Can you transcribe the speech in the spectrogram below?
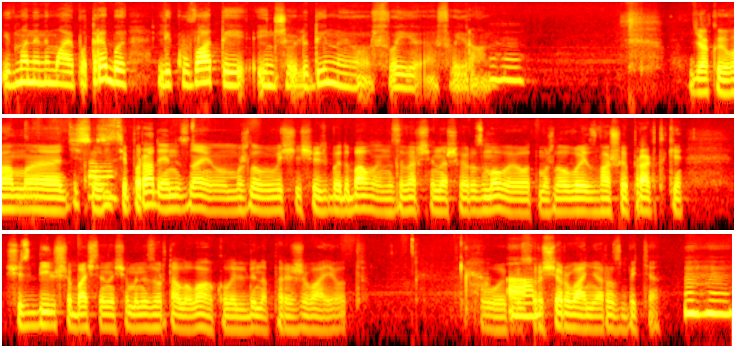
і в мене немає потреби лікувати іншою людиною свої, свої рани. Дякую вам е, дійсно Цікаво. за ці поради. Я не знаю, можливо, ви ще щось би додали на завершення нашої розмови. От, можливо, ви з вашої практики щось більше бачите, на що ми не звертали увагу, коли людина переживає от, якесь А. розчарування, розбиття. Угу.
